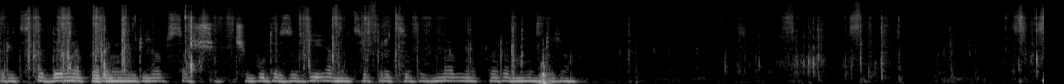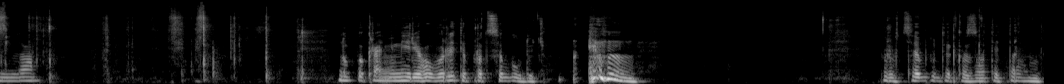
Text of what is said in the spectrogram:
30-денне перемир'я все ж. Чи буде задіяне це 30-денне перемир'я? Да. Ну, по крайній мірі, говорити про це будуть. про це буде казати Трамп.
